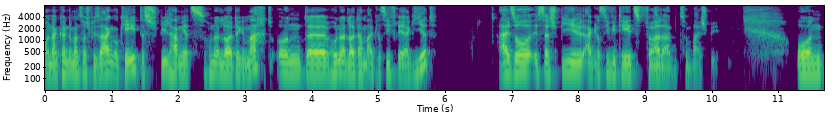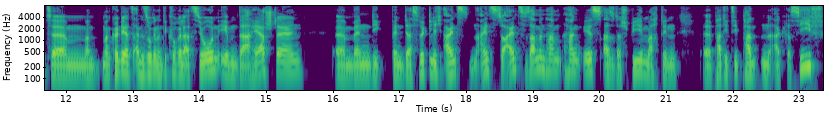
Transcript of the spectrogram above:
Und dann könnte man zum Beispiel sagen, okay, das Spiel haben jetzt 100 Leute gemacht und äh, 100 Leute haben aggressiv reagiert. Also ist das Spiel aggressivitätsfördernd zum Beispiel. Und ähm, man, man könnte jetzt eine sogenannte Korrelation eben da herstellen, ähm, wenn, die, wenn das wirklich eins, ein 1 zu 1 Zusammenhang ist, also das Spiel macht den äh, Partizipanten aggressiv,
